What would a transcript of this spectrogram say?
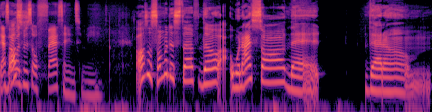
that's always been so fascinating to me. Also, some of the stuff though, when I saw that that um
